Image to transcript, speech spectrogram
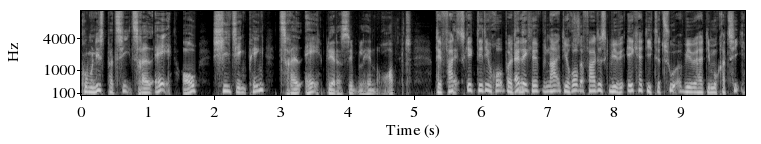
Kommunistparti træd af, og Xi Jinping træd af, bliver der simpelthen råbt. Det er faktisk ikke det, de råber i det, det klip. Nej, de råber så... faktisk, vi vil ikke have diktatur, vi vil have demokrati.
